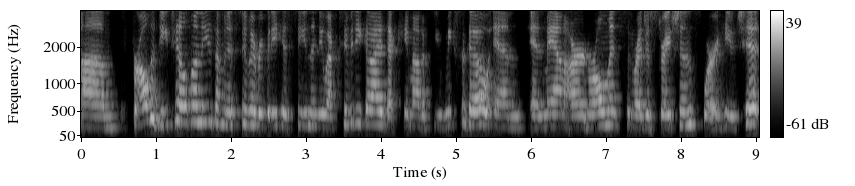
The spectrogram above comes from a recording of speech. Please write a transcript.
Um, for all the details on these, I'm going to assume everybody has seen the new activity guide that came out a few weeks ago and, and man, our enrollments and registrations were a huge hit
